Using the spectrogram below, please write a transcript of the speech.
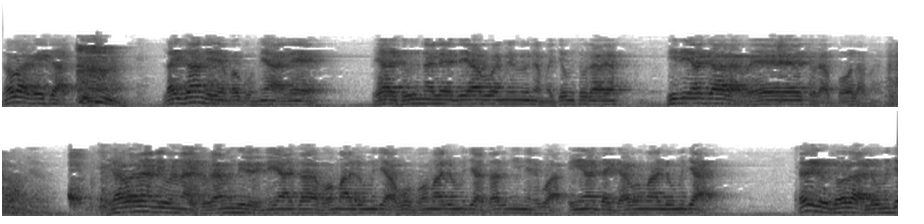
လောဘကိစ္စလိုက်စားနေတဲ့ပုဂ္ဂိုလ်များလည်း ဘုရားသူနဲ့လည်းတရားပွဲမျိုးမျိုးနဲ့မကြုံဆိုတာဒီတရားကြားတာပဲဆိုတာပေါ်လာပါဘုရားဘာရနိဗ္ဗာန်ဆိုတာမသိတဲ့နေရာစားဘောမလုံးမကြဝတ်ဘောမလုံးမကြသာသမီနဲ့ကွာအိမ်အားတိုက်တာဘောမလုံးမကြအဲဒီလိုဒေါသလုံးမကြ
